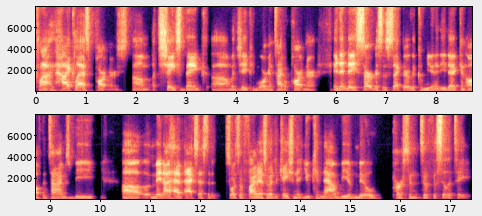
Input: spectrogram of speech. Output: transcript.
high class partners, um, a Chase Bank, um, a JP Morgan type of partner. And then they service a sector of the community that can oftentimes be uh, may not have access to the sorts of financial education that you can now be a middle person to facilitate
